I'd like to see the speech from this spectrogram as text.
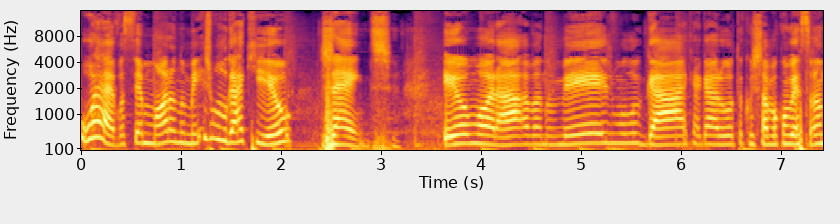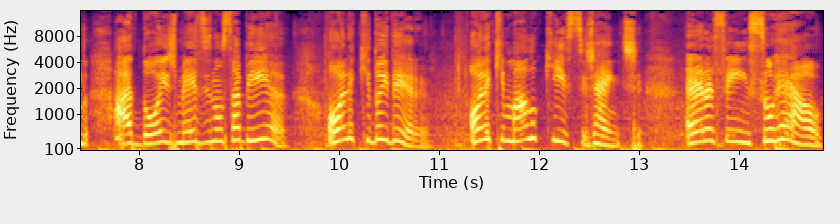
ué, você mora no mesmo lugar que eu? Gente, eu morava no mesmo lugar que a garota que eu estava conversando há dois meses e não sabia. Olha que doideira. Olha que maluquice, gente. Era assim, surreal.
